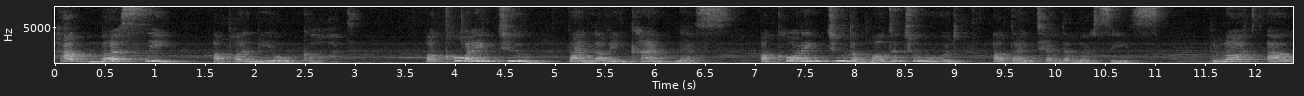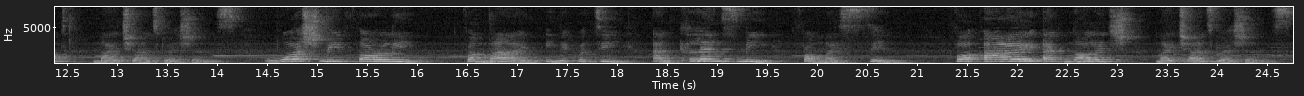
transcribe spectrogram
Have mercy upon me, O God, according to thy loving kindness, according to the multitude of thy tender mercies. Blot out my transgressions. Wash me thoroughly from mine iniquity and cleanse me from my sin. For I acknowledge my transgressions,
